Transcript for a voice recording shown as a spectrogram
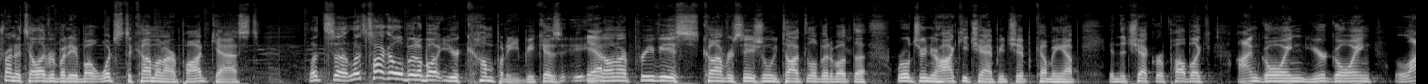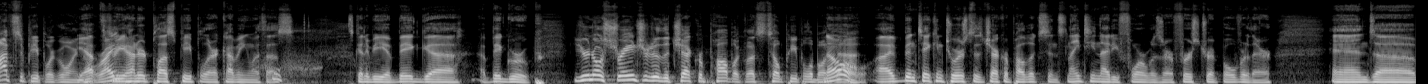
trying to tell everybody about what's to come on our podcast. Let's uh, let's talk a little bit about your company because you know in our previous conversation we talked a little bit about the World Junior Hockey Championship coming up in the Czech Republic. I'm going, you're going, lots of people are going. Yeah, right? 300 plus people are coming with us. It's going to be a big, uh, a big group. You're no stranger to the Czech Republic. Let's tell people about that. No, I've been taking tours to the Czech Republic since 1994. Was our first trip over there, and uh,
